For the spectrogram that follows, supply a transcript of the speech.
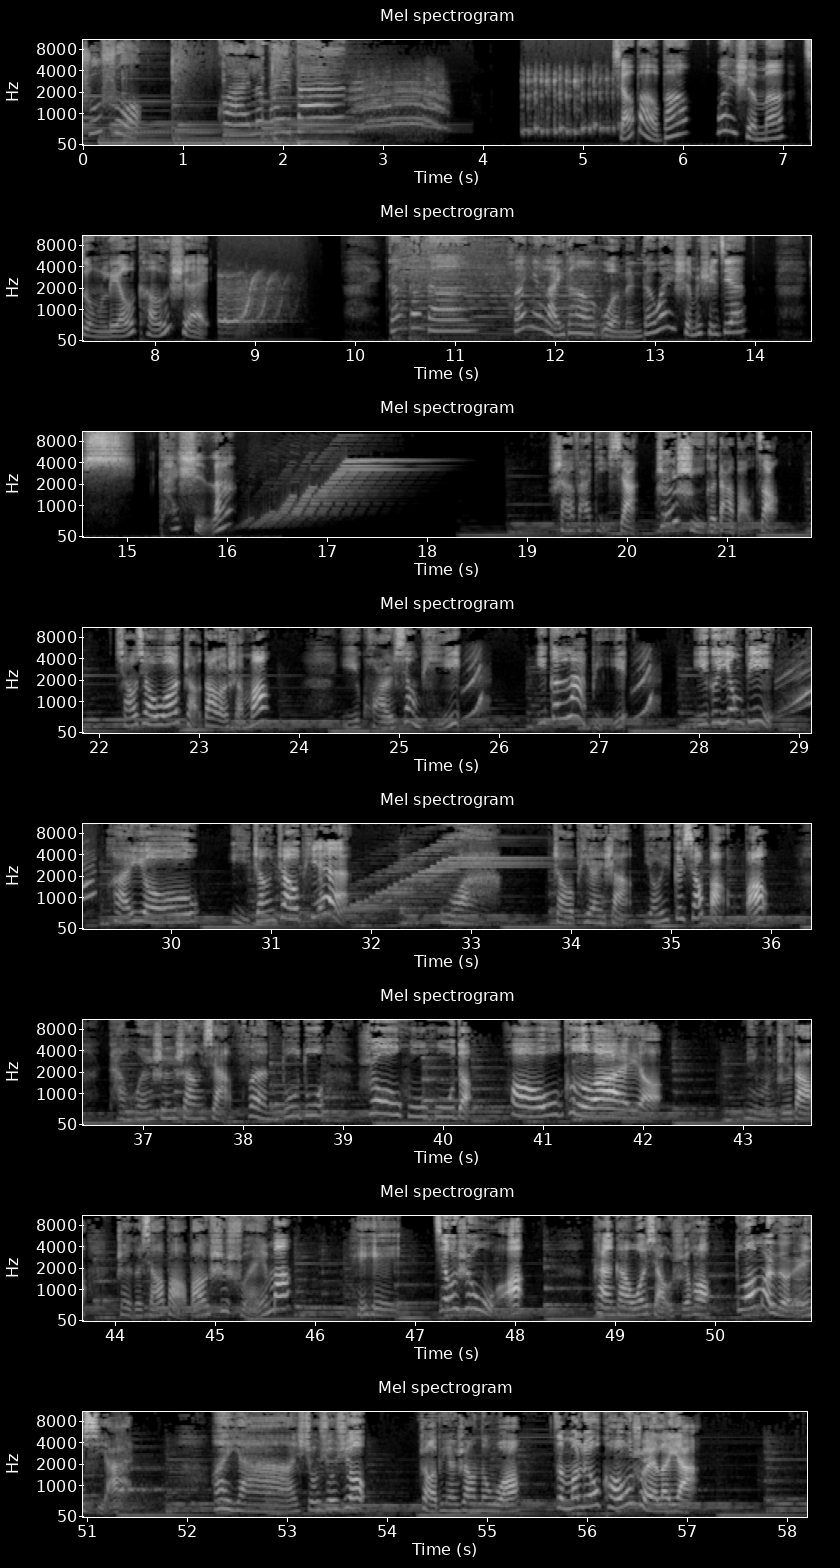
叔叔，快乐陪伴。小宝宝为什么总流口水？当当当！欢迎来到我们的为什么时间。嘘，开始啦！沙发底下真是一个大宝藏，瞧瞧我找到了什么？一块橡皮，一根蜡笔，一个硬币，还有一张照片。哇，照片上有一个小宝宝，他浑身上下粉嘟嘟、肉乎乎的，好可爱呀！你们知道这个小宝宝是谁吗？嘿嘿，就是我。看看我小时候多么惹人喜爱！哎呀，羞羞羞！照片上的我怎么流口水了呀？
